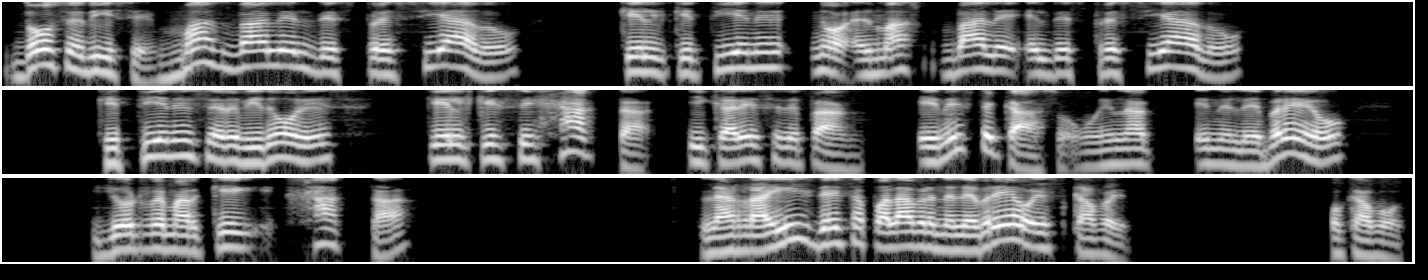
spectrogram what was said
12 dice, más vale el despreciado que el que tiene, no, el más vale el despreciado que tiene servidores que el que se jacta y carece de pan. En este caso, en, la, en el hebreo, yo remarqué jacta, la raíz de esa palabra en el hebreo es kabet o kabot.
